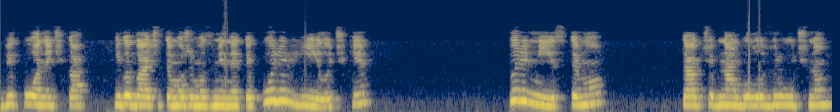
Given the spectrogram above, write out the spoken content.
віконечка, і ви бачите, можемо змінити колір гілочки, перемістимо, так, щоб нам було зручно.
